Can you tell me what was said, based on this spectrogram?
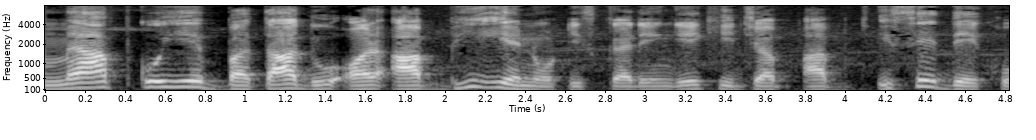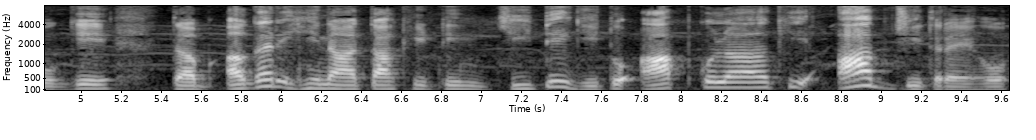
मैं आपको ये बता दूँ और आप भी ये नोटिस करेंगे कि जब आप इसे देखोगे, तब अगर हिनाता की टीम जीतेगी तो आपको लगा कि आप जीत रहे हो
